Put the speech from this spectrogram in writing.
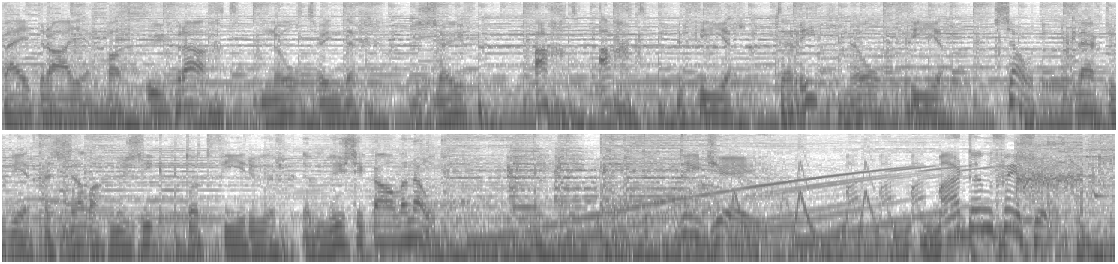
Wij draaien wat u vraagt. 020 788 4304. Zo krijgt u weer gezellig muziek tot 4 uur. De muzikale noot. DJ Maarten Visser.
